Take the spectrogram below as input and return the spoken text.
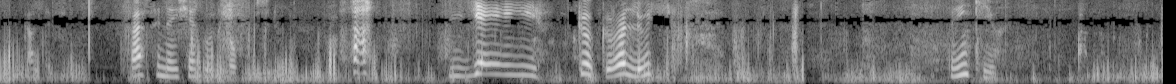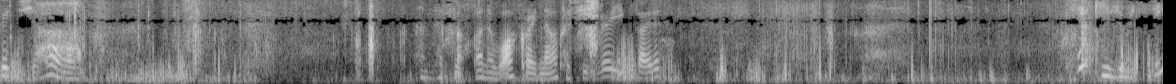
She's got this fascination with gophers. Ha! Yay! Good girl, Luce. Thank you. Good job. Not gonna walk right now because she's very excited. Thank you, Lucy.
